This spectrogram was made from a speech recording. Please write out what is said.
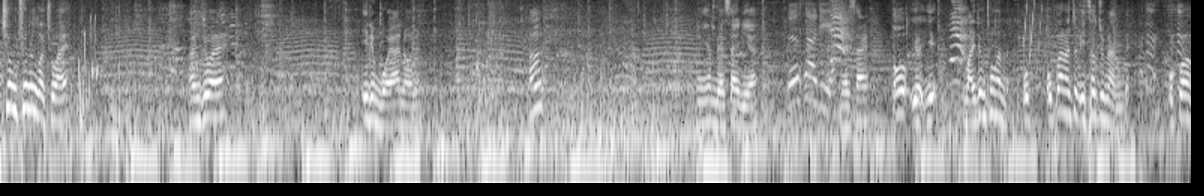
춤 추는 거 좋아해? 안 좋아해? 이름 뭐야 너는? 어? 형이야 몇 살이야? 네 살이야. 몇 살? 어, 야, 얘 많이 좀 통한다. 오, 오빠랑 좀 있어주면 안 돼? 오빠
